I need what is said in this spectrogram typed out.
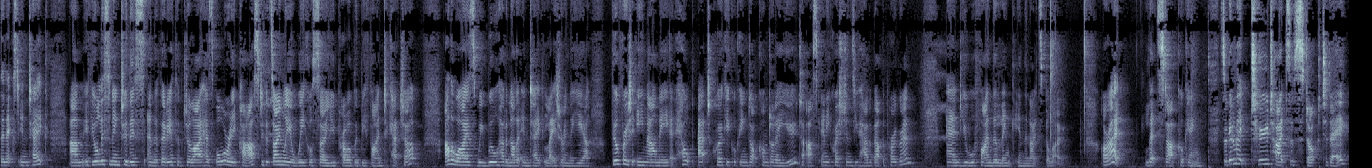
the next intake. Um, if you're listening to this and the 30th of July has already passed, if it's only a week or so, you'd probably be fine to catch up. Otherwise, we will have another intake later in the year. Feel free to email me at help at quirkycooking.com.au to ask any questions you have about the program, and you will find the link in the notes below. All right, let's start cooking. So we're gonna make two types of stock today.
